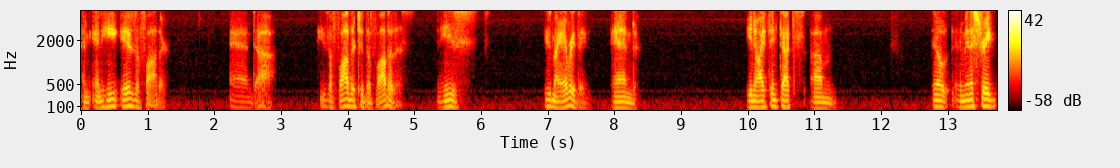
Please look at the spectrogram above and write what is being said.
and and He is a father, and uh, He's a father to the fatherless, and He's He's my everything, and you know I think that's um, you know in ministry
